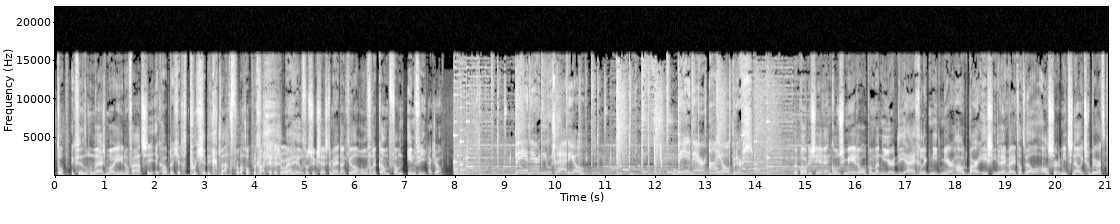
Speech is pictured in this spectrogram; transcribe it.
Top. Ik vind het een onwijs mooie innovatie. Ik hoop dat je dat potje dicht laat voorlopig. Maak je geen zorgen. Maar heel veel succes ermee. Dankjewel, Roel van der Kamp van Invi. Dankjewel. BNR Nieuwsradio. BNR Eye Openers. We produceren en consumeren op een manier die eigenlijk niet meer houdbaar is. Iedereen weet dat wel. Als er niet snel iets gebeurt,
